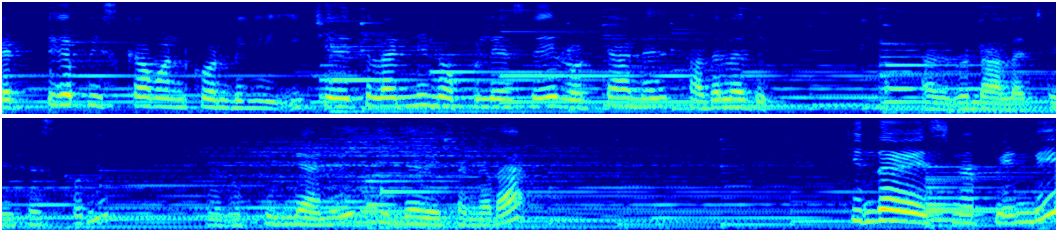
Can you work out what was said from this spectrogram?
గట్టిగా పిసికామనుకోండి ఈ చేతులన్నీ నొప్పిలేస్తే రొట్టె అనేది కదలదు. అది కూడా అలా చేసేసుకొని పిండి అనేది కింద వేసాం కదా. కింద వేసిన పిండి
